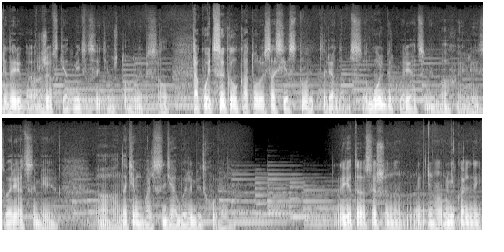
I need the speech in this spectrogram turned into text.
Фредерик Ржевский отметился тем, что он написал такой цикл, который соседствует рядом с Гольберг вариациями Баха или с вариациями э, на тему вальса Диабеля Бетховена. И это совершенно уникальный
